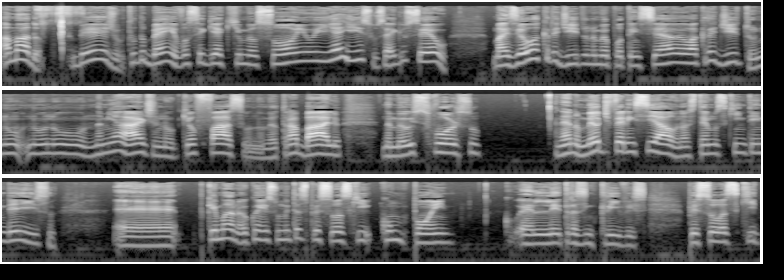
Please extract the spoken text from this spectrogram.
amado, beijo, tudo bem, eu vou seguir aqui o meu sonho e é isso, segue o seu. Mas eu acredito no meu potencial, eu acredito no, no, no, na minha arte, no que eu faço, no meu trabalho, no meu esforço, né, no meu diferencial. Nós temos que entender isso. É, porque, mano, eu conheço muitas pessoas que compõem é, letras incríveis, pessoas que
